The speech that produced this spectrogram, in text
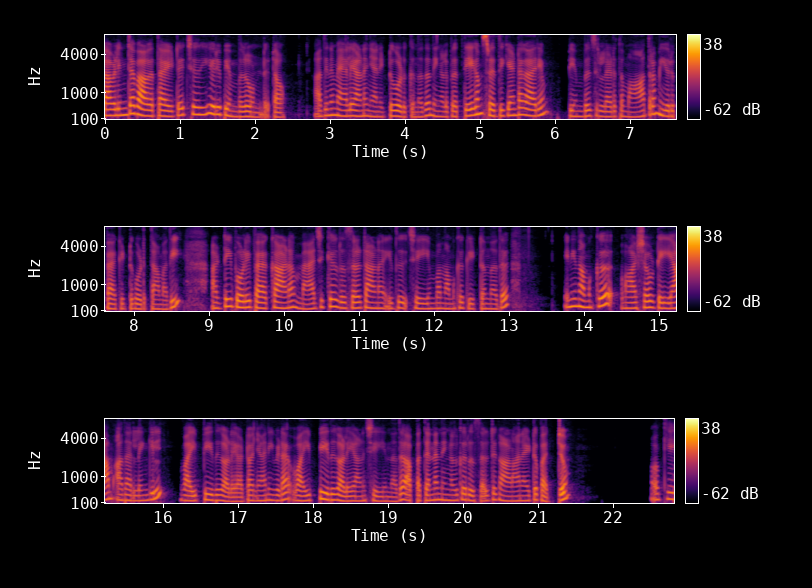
കവളിന്റെ ഭാഗത്തായിട്ട് ചെറിയൊരു പിമ്പിളും ഉണ്ട് കേട്ടോ അതിന് മേലെയാണ് ഞാൻ ഇട്ട് കൊടുക്കുന്നത്. നിങ്ങൾ പ്രത്യേകം ശ്രദ്ധിക്കേണ്ട കാര്യം പിമ്പിൾസ് ഉള്ളിടത്ത് മാത്രം ഈ ഒരു പാക്ക് ഇട്ട് കൊടുത്താൽ മതി. അടിപൊളി പാക്കാണ് മാജിക്കൽ റിസൾട്ടാണ് ഇത് ചെയ്യുമ്പോൾ നമുക്ക് കിട്ടുന്നത്. ഇനി നമുക്ക് വാഷ് ഔട്ട് ചെയ്യാം. അതല്ലെങ്കിൽ വൈപ്പ് ചെയ്ത് കളയാം കേട്ടോ ഞാനിവിടെ വൈപ്പ് ചെയ്ത് കളയാണ് ചെയ്യുന്നത്. അപ്പം തന്നെ നിങ്ങൾക്ക് റിസൾട്ട് കാണാനായിട്ട് പറ്റും. ഓക്കെ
